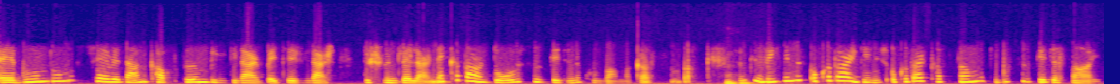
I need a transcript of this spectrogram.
e, bulunduğumuz çevreden kaptığım bilgiler, beceriler, düşünceler ne kadar doğru süzgecini kullanmak aslında. Çünkü zihnimiz o kadar geniş, o kadar kapsamlı ki bu süzgece sahip.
